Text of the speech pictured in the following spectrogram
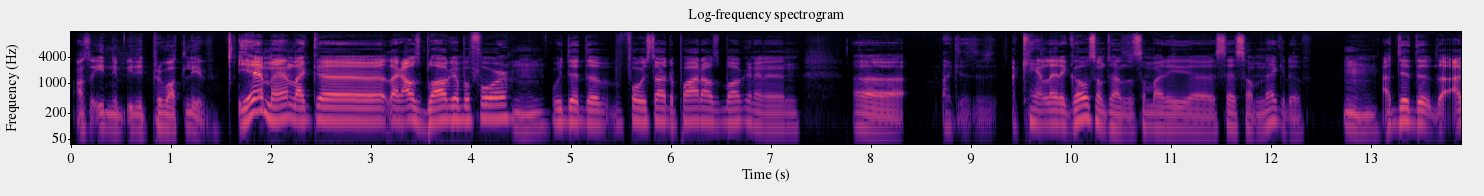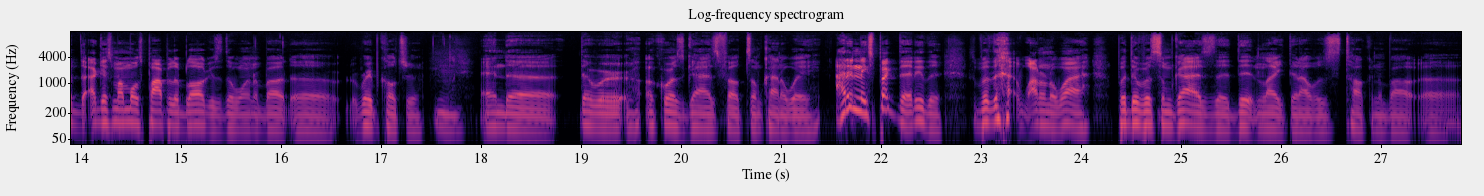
Alltså in i, i ditt privatliv? Yeah, man. Like, uh, like I was blogging before. We did the before we started the pod. I was blogging, and then, uh, like I can't let it go sometimes when somebody uh, says something negative. I did the, the I, I guess my most popular blog is the one about uh, rape culture, and uh, there were of course guys felt some kind of way. I didn't expect that either, but that, I don't know why. But there were some guys that didn't like that I was talking about. Uh,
